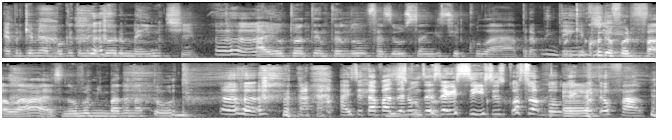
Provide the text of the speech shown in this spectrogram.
É porque a minha boca tá meio dormente. Uhum. Aí eu tô tentando fazer o sangue circular. Pra... Porque quando eu for falar, senão eu vou me embananar todo. Uhum. Aí você tá fazendo Desculpa. uns exercícios com a sua boca é. enquanto eu falo.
